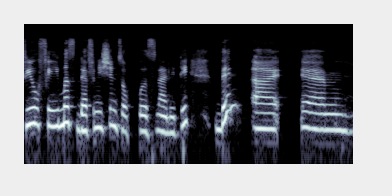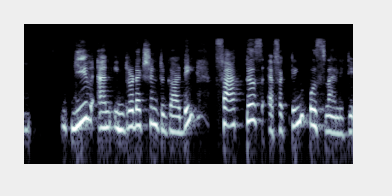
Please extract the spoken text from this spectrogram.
ഫ്യൂ ഫേമസ് ഡെഫിനിഷൻസ് ഓഫ് പേഴ്സണാലിറ്റി ദെൻ give an introduction regarding factors affecting personality.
